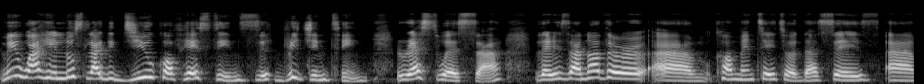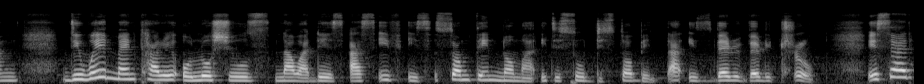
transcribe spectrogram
Meanwhile, he looks like the Duke of Hastings, Bridgerton. Rest well, sir. There is another um, commentator that says um, the way men carry oloshos nowadays as if it's something normal, it is so disturbing. That is very, very true. He said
